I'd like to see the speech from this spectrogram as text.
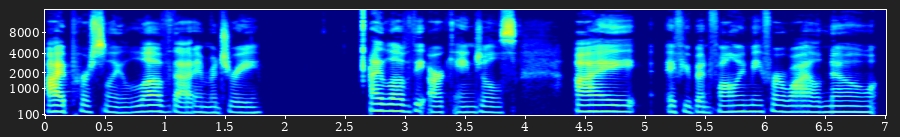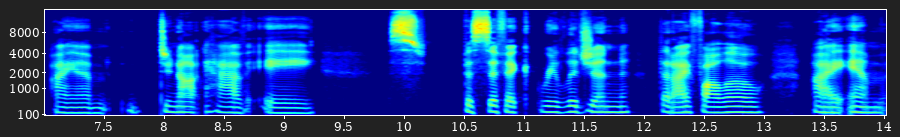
I personally love that imagery. I love the archangels. I if you've been following me for a while know I am do not have a specific religion that I follow. I am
